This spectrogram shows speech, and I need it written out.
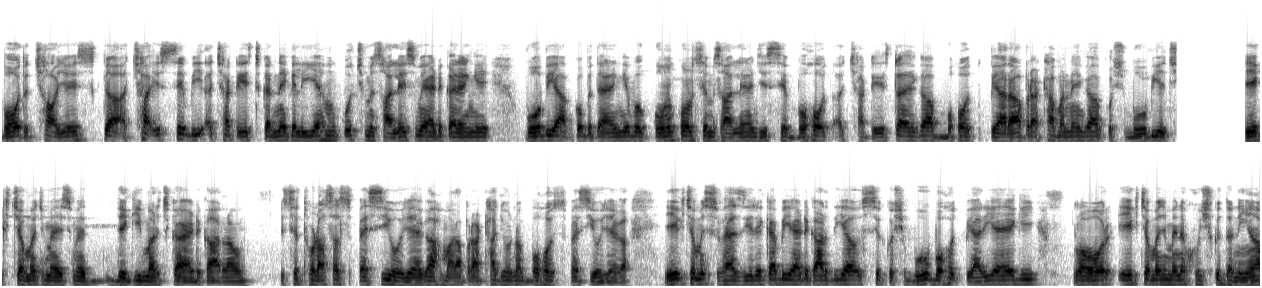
बहुत अच्छा हो जाए। इसका अच्छा इससे भी अच्छा टेस्ट करने के लिए हम कुछ मसाले इसमें ऐड करेंगे। वो भी आपको बताएँगे वो कौन कौन से मसाले हैं जिससे बहुत अच्छा टेस्ट आएगा, बहुत प्यारा पराठा बनेगा खुशबू भी अच्छी। एक चम्मच मैं इसमें देगी मिर्च का ऐड कर रहा हूँ। इससे थोड़ा सा स्पेसी हो जाएगा, हमारा पराठा जो ना बहुत स्पेसी हो जाएगा। एक चम्मच सफ़ेद ज़ीरे का भी ऐड कर दिया, उससे खुशबू बहुत प्यारी आएगी। और एक चम्मच मैंने खुश्क धनिया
